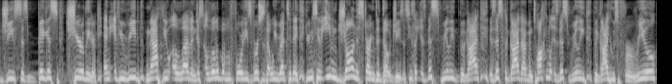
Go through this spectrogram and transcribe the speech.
Jesus' biggest cheerleader. And if you read Matthew 11, just a little bit before these verses that we read today, you're going to see that even John is starting to doubt Jesus. He's like, is this really the guy? Is this the guy that I've been talking about? Is this really the guy who's for real?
